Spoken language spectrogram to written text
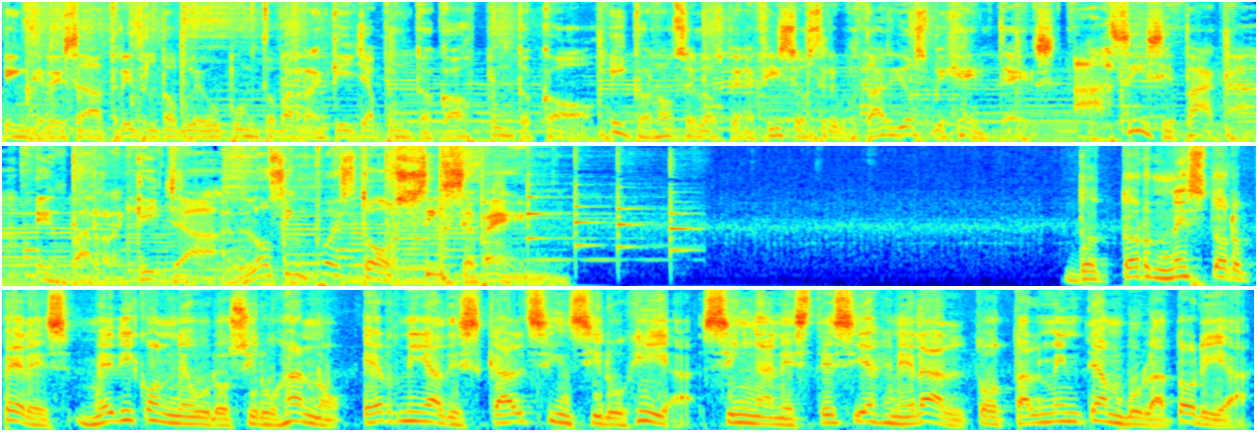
Ingresa a www.barranquilla.gov.co y conoce los beneficios tributarios vigentes. Así se paga. En Barranquilla, los impuestos sí se Doctor Néstor Pérez, médico neurocirujano, hernia discal sin cirugía, sin anestesia general, totalmente ambulatoria,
